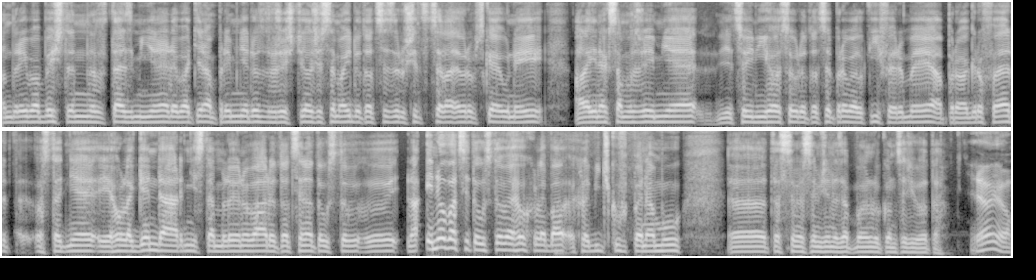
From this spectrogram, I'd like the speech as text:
Andrej Babiš ten v té zmíněné debatě na primě dost vřeštil, že se mají dotace zrušit v celé Evropské unii, ale jinak samozřejmě něco jiného jsou dotace pro velké firmy a pro Agrofert. Ostatně jeho legendární 100 milionová dotace na, toustov, na inovaci toustového chleba, chlebíčku v Penamu, eh, to si myslím, že nezapomenu do konce života. Jo, jo.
